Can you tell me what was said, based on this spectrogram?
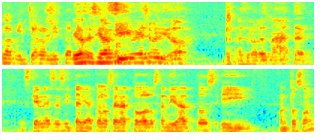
La pinche rolita. ¿No? ¿ibas a decir algo? Sí, güey, se me olvidó. Las drogas matan. Es que necesitaría conocer a todos los candidatos y. ¿Cuántos son?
